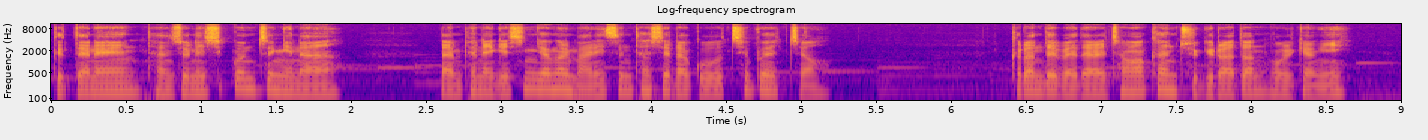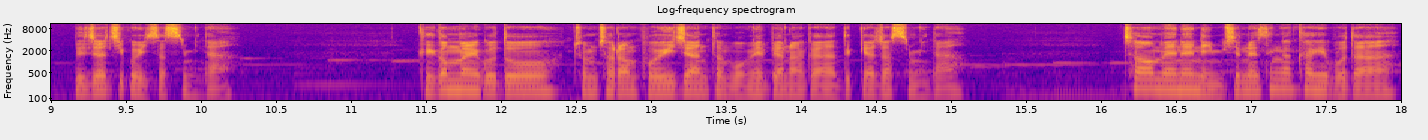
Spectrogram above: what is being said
그때는 단순히 식곤증이나 남편에게 신경을 많이 쓴 탓이라고 치부했죠. 그런데 매달 정확한 주기로 하던 월경이 늦어지고 있었습니다. 그것 말고도 좀처럼 보이지 않던 몸의 변화가 느껴졌습니다. 처음에는 임신을 생각하기보다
